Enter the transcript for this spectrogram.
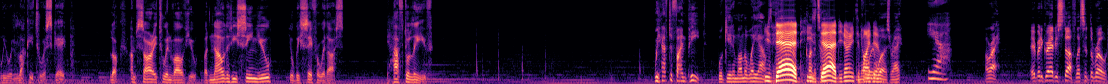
We were lucky to escape. Look, I'm sorry to involve you, but now that he's seen you, you'll be safer with us. You have to leave. We have to find Pete. We'll get him on the way out. He's Nick. dead. He's Clementine, dead. You don't need to You to know find where him. he was, right? Yeah. All right. Everybody grab your stuff. Let's hit the road.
